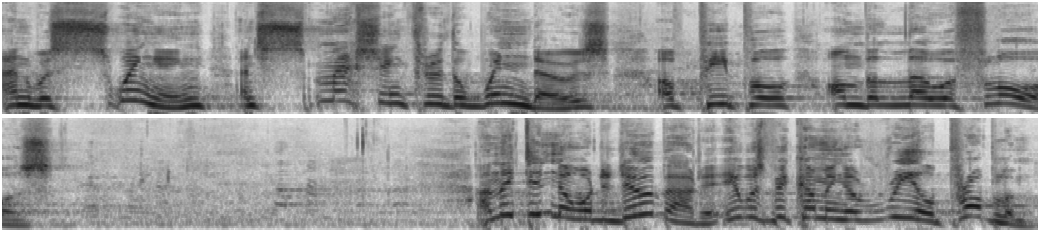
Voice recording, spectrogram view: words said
and was swinging and smashing through the windows of people on the lower floors. And they didn't know what to do about it. It was becoming a real problem.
